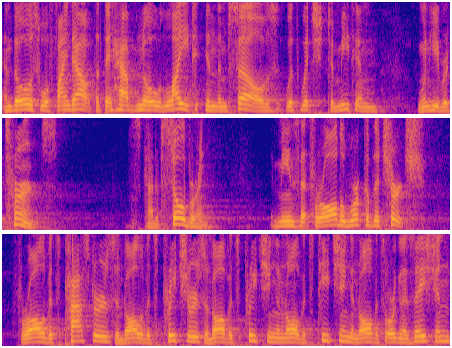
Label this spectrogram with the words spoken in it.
and those who will find out that they have no light in themselves with which to meet him when he returns. It's kind of sobering. It means that for all the work of the church, for all of its pastors and all of its preachers and all of its preaching and all of its teaching and all of its organization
